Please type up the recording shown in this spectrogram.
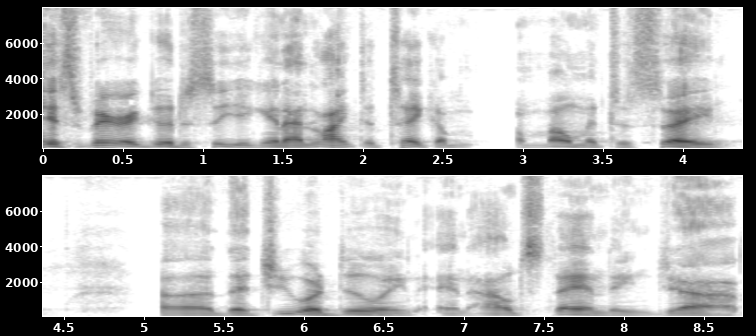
it's very good to see you again. I'd like to take a, a moment to say uh, that you are doing an outstanding job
